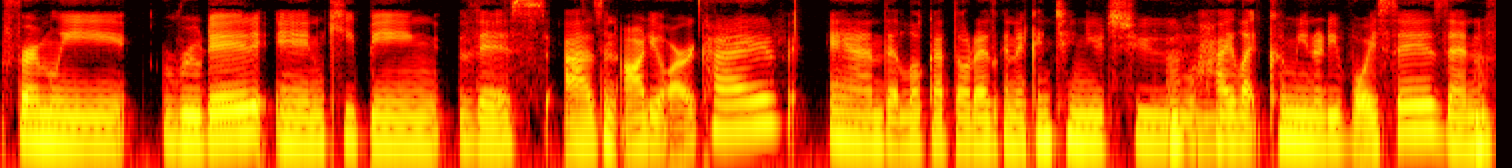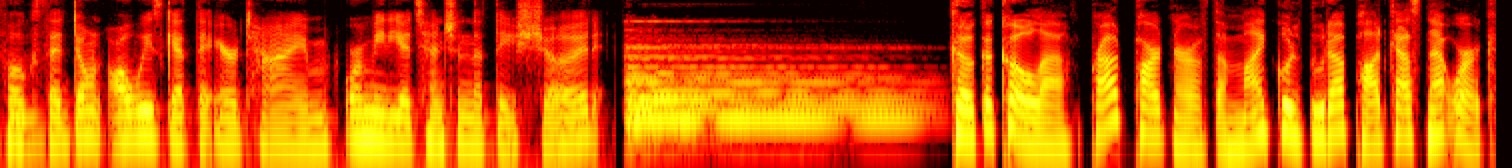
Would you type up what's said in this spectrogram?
firmly rooted in keeping this as an audio archive and that Locatora is going to continue to mm-hmm. highlight community voices and mm-hmm. folks that don't always get the airtime or media attention that they should. Coca Cola, proud partner of the My Cultura podcast network.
